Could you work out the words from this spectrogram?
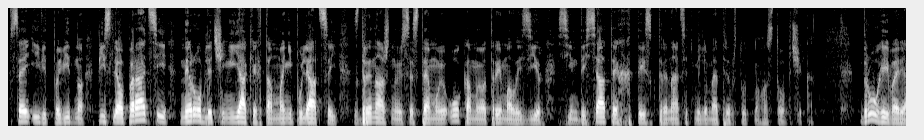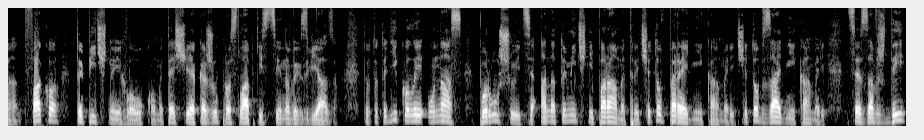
Все і відповідно після операції, не роблячи ніяких там маніпуляцій з дренажною системою ока, ми отримали зір 70-х, тиск 13 мм ртутного стовпчика. Другий варіант факотопічної глаукоми, те, що я кажу про слабкість цинових зв'язок. Тобто тоді, коли у нас порушуються анатомічні параметри, чи то в передній камері, чи то в задній камері, це завжди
